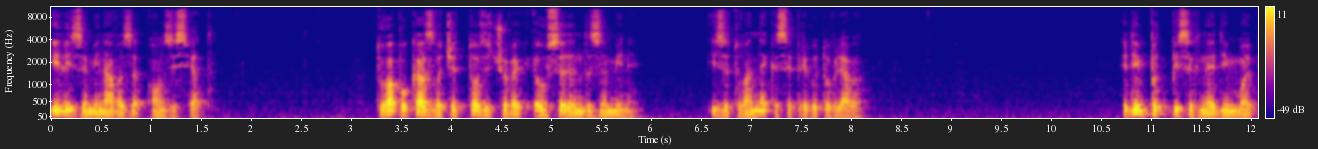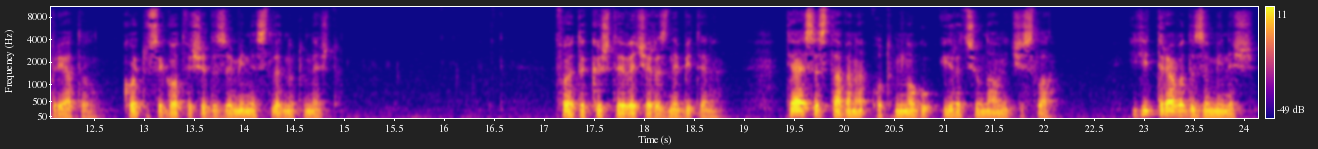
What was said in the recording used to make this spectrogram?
или заминава за онзи свят. Това показва, че този човек е осъден да замине и затова нека се приготовлява. Един път писах на един мой приятел, който се готвеше да замине следното нещо. Твоята къща е вече разнебитена. Тя е съставена от много ирационални числа. И ти трябва да заминеш,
